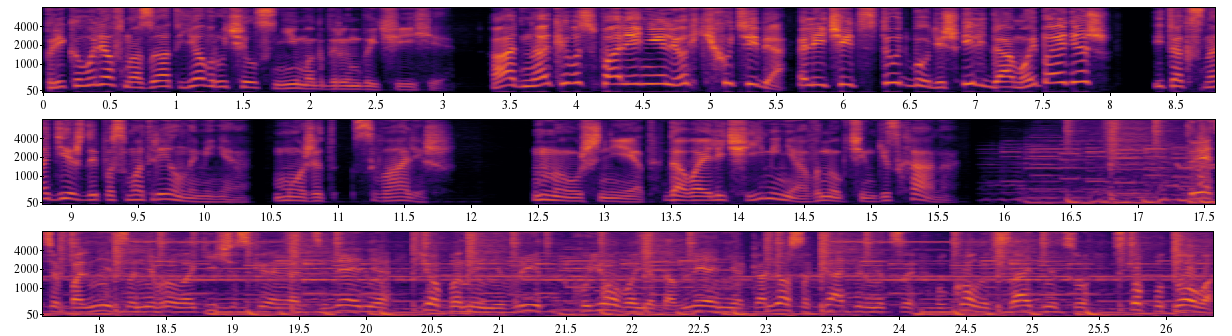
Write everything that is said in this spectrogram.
Приковыляв назад, я вручил снимок дрындычихе. «Однако воспаление легких у тебя. Лечить тут будешь или домой пойдешь?» И так с надеждой посмотрел на меня. «Может, свалишь?» «Ну уж нет, давай лечи меня, внук Чингисхана». Третья больница, неврологическое отделение, ёбаный неврит, хуёвое давление, колеса капельницы, уколы в задницу, стопудово,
